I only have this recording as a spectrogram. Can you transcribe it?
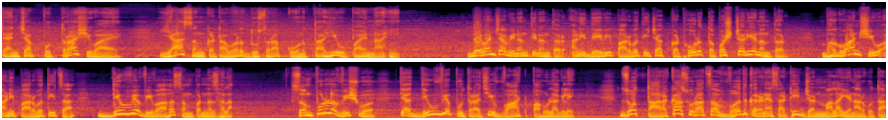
त्यांच्या पुत्राशिवाय या संकटावर दुसरा कोणताही उपाय नाही. देवांच्या विनंतीनंतर आणि देवी पार्वतीच्या कठोर तपश्चर्येनंतर भगवान शिव आणि पार्वतीचा दिव्य विवाह संपन्न झाला. संपूर्ण विश्व त्या दिव्य पुत्राची वाट पाहू लागले जो तारकासुराचा वध करण्यासाठी जन्माला येणार होता.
